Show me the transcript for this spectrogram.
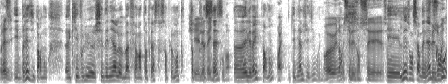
Brésil. et Brésil, pardon, euh, qui évolue chez Denial bah, faire un top last tout simplement, top Chez Elevate, 13-16. du coup. Euh, Elevate, pardon. Ouais. Denial, j'ai dit, oui. Ouais, non, mais c'est les anciens. Et les anciens La Daniel, du coup,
